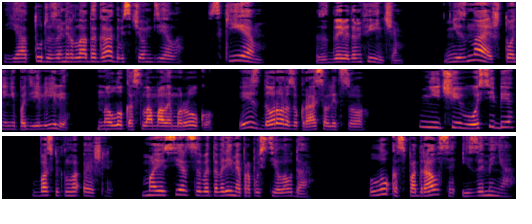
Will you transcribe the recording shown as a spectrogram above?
Я тут же замерла, догадываясь, в чем дело. «С кем?» «С Дэвидом Финчем. Не знаю, что они не поделили, но Лука сломал ему руку и здорово разукрасил лицо». «Ничего себе!» — воскликнула Эшли. Мое сердце в это время пропустило удар. Лукас подрался из-за меня.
